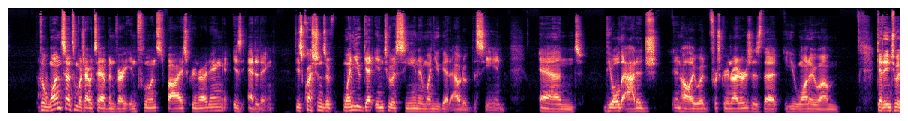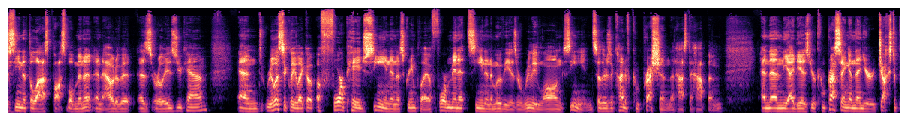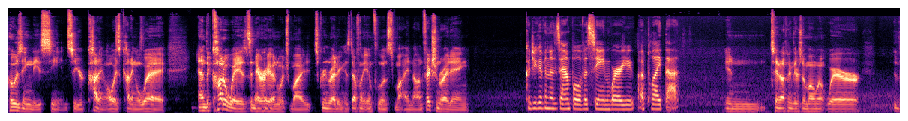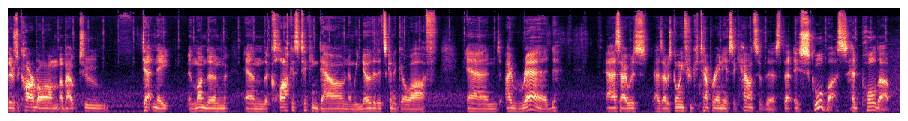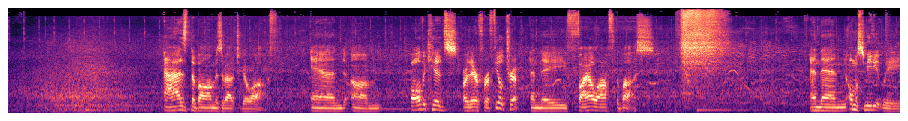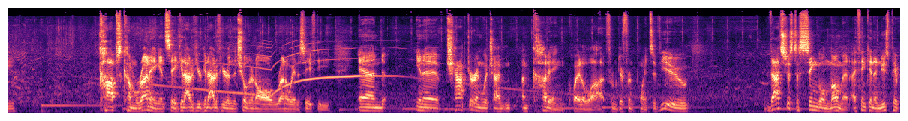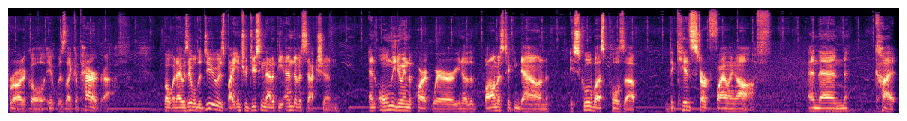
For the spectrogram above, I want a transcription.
The one sense in which I would say I've been very influenced by screenwriting is editing. These questions of when you get into a scene and when you get out of the scene. And the old adage in Hollywood for screenwriters is that you want to um, get into a scene at the last possible minute and out of it as early as you can. And realistically, like a, a four page scene in a screenplay, a four minute scene in a movie is a really long scene. So there's a kind of compression that has to happen. And then the idea is you're compressing and then you're juxtaposing these scenes. So you're cutting, always cutting away. And the cutaway is an area in which my screenwriting has definitely influenced my nonfiction writing. Could you give an example of a scene where you applied that? In Say Nothing, there's a moment where there's a car bomb about to detonate in London, and the clock is ticking down, and we know that it's going to go off. And I read as I was as I was going through contemporaneous accounts of this that a school bus had pulled up as the bomb is about to go off, and um, all the kids are there for a field trip, and they file off the bus and then almost immediately, cops come running and say, Get out of here, get out of here. And the children all run away to safety. And in a chapter in which I'm, I'm cutting quite a lot from different points of view, that's just a single moment. I think in a newspaper article, it was like a paragraph. But what I was able to do is by introducing that at the end of a section and only doing the part where, you know, the bomb is ticking down, a school bus pulls up, the kids start filing off and then cut,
